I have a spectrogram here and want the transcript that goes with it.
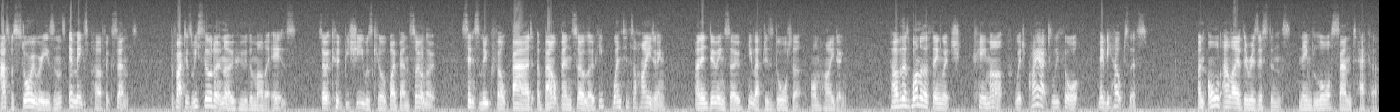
As for story reasons, it makes perfect sense. The fact is, we still don't know who the mother is, so it could be she was killed by Ben Solo. Since Luke felt bad about Ben Solo, he went into hiding, and in doing so, he left his daughter on hiding. However, there's one other thing which came up, which I actually thought maybe helps this. An old ally of the Resistance, named Lor San Tekka,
